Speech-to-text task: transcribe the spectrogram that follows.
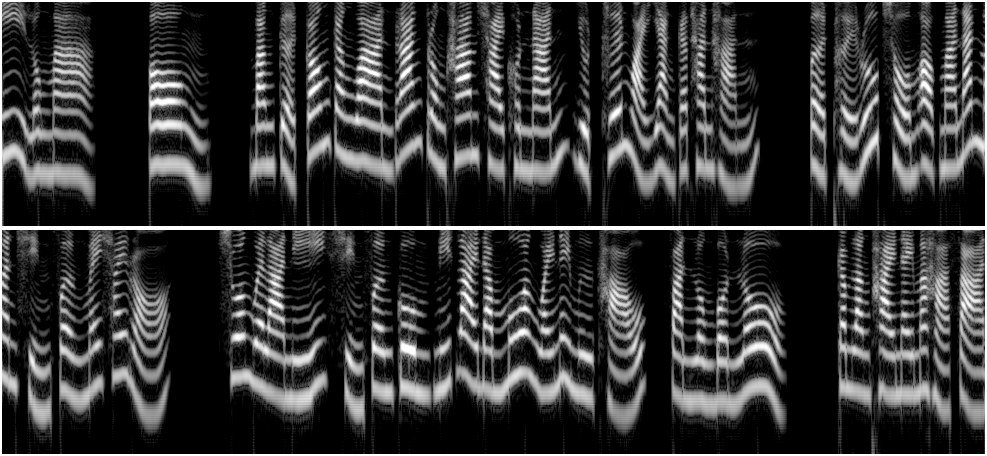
ยี้ลงมาโปง บังเกิดก้องกังวานร่างตรงข้ามชายคนนั้นหยุดเคลื่อนไหวอย่างกระทันหัน เปิดเผยรูปโฉมออกมานั่นมันฉินเฟิงไม่ใช่หรอ ช่วงเวลานี้ฉินเฟิงกุมมีดลายดำม่วงไว้ในมือเขา ฟันลงบนโล่กำลังภายในมหาศาล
